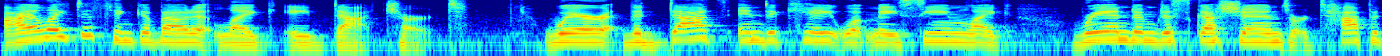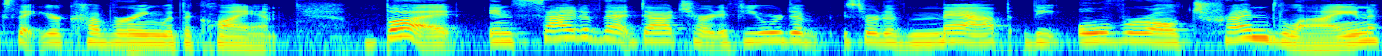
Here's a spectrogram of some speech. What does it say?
I like to think about it like a dot chart, where the dots indicate what may seem like random discussions or topics that you're covering with a client. But inside of that dot chart, if you were to sort of map the overall trend line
